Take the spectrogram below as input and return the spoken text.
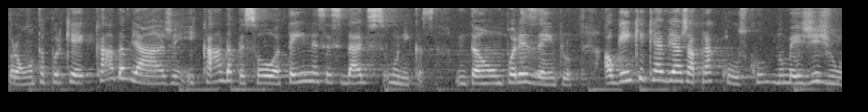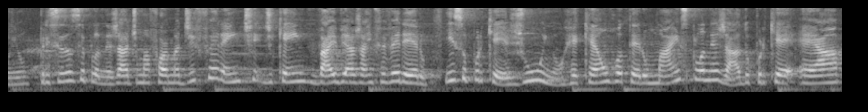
pronta porque cada viagem e cada pessoa tem necessidades únicas. Então, por exemplo, alguém que quer viajar para Cusco no mês de junho precisa se planejar de uma forma diferente de quem vai viajar em fevereiro. Isso porque junho requer um roteiro mais planejado porque é a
